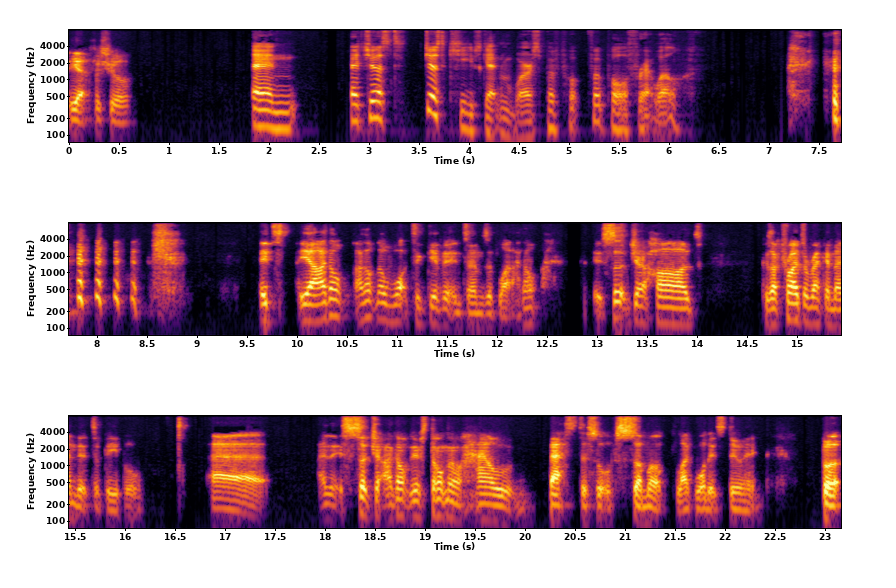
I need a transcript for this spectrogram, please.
Yeah, for sure. and it just just keeps getting worse for for, for poor Fretwell. it's yeah. I don't. I don't know what to give it in terms of like. I don't. It's such a hard because I've tried to recommend it to people, uh, and it's such. I don't just don't know how best to sort of sum up like what it's doing, but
